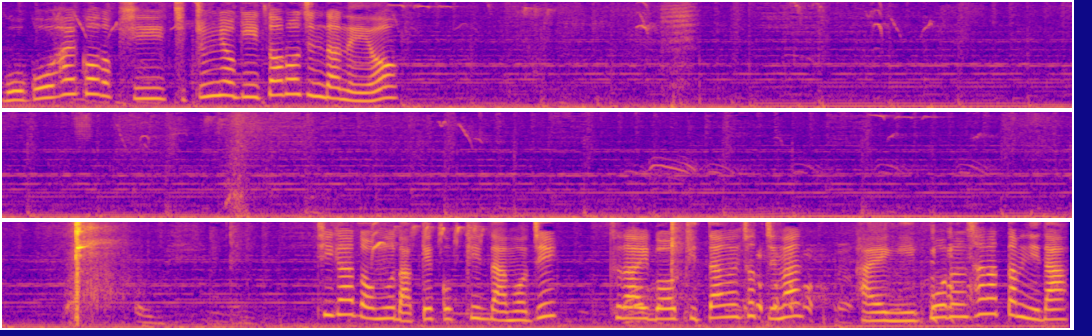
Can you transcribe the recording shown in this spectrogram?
뭐고 할 것 없이 집중력이 떨어진다네요. 티가 너무 낮게 꼽힌 나머지 드라이버 뒷땅을 쳤지만 다행히 볼은 살았답니다.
